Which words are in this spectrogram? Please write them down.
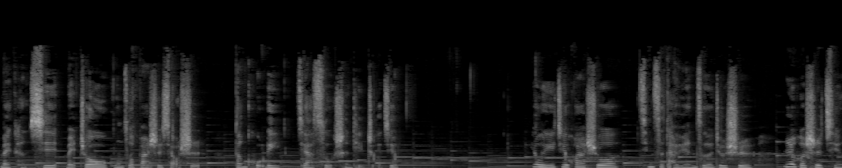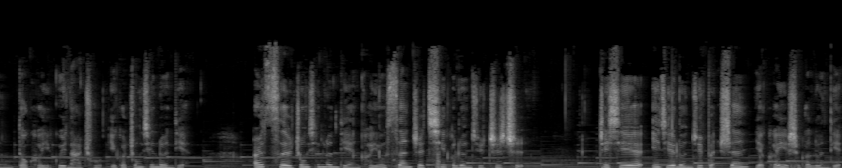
麦肯锡每周工作八十小时，当苦力，加速身体折旧。用一句话说。金字塔原则就是，任何事情都可以归纳出一个中心论点，而此中心论点可由三至七个论据支持。这些一级论据本身也可以是个论点，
